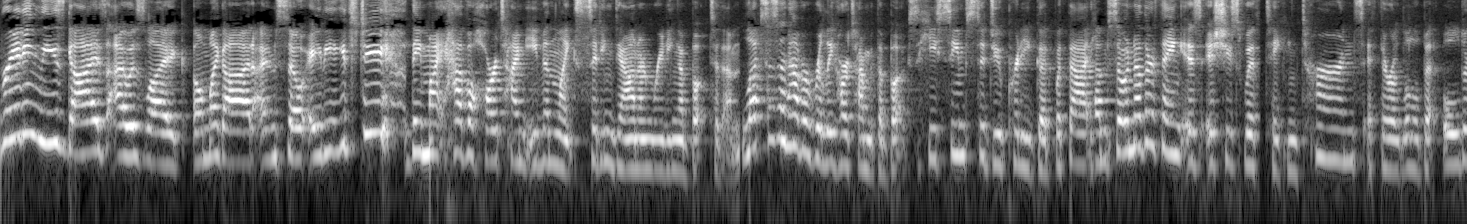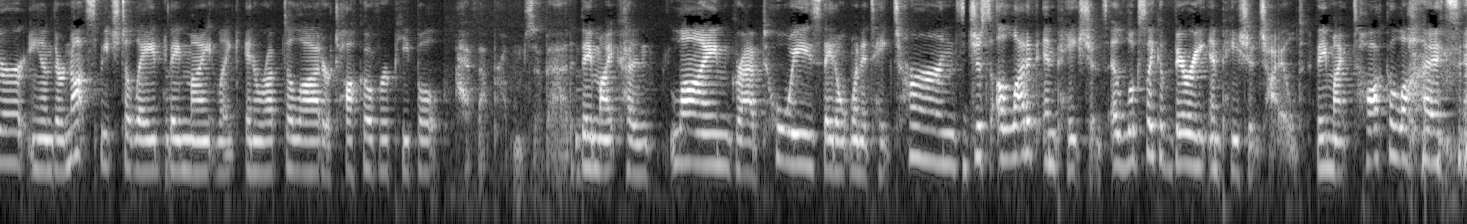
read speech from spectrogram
Reading these guys, I was like, oh my God, I'm so ADHD. they might have a hard time even like sitting down and reading a book to them. Lex doesn't have a really hard time with the books. He seems to do pretty good with that. Um, so another thing is issues with taking turns. If they're a little bit older and they're not speech delayed, they might like interrupt a lot or talk over people. I have that problem so bad. They might cut in line, grab toys. They don't want to take turns. Just a lot of impatience. It looks like a very impatient child. They might talk a lot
